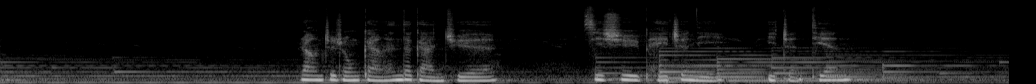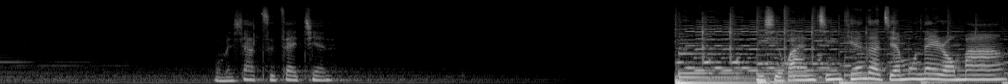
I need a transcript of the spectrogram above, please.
让这种感恩的感觉继续陪着你一整天。我们下次再见。你喜欢今天的节目内容吗？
